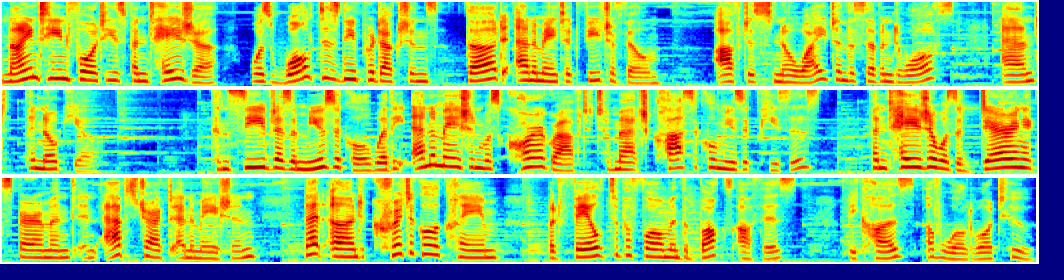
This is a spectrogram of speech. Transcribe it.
1940s Fantasia was Walt Disney Productions' third animated feature film after Snow White and the Seven Dwarfs and Pinocchio. Conceived as a musical where the animation was choreographed to match classical music pieces, Fantasia was a daring experiment in abstract animation that earned critical acclaim but failed to perform in the box office because of World War II.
